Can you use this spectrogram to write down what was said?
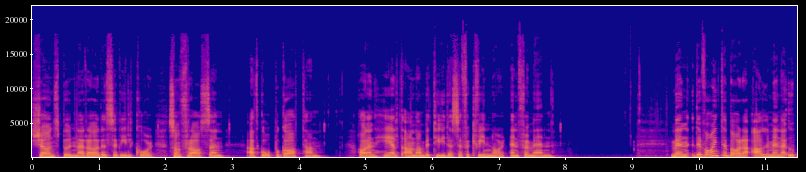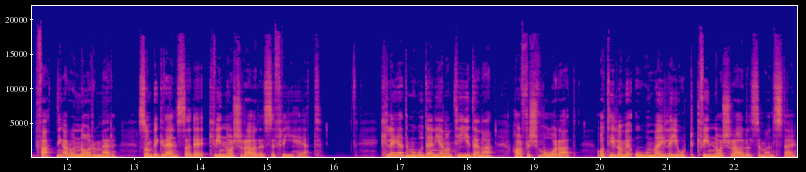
könsbundna rörelsevillkor som frasen att gå på gatan har en helt annan betydelse för kvinnor än för män. Men det var inte bara allmänna uppfattningar och normer som begränsade kvinnors rörelsefrihet. Klädmoden genom tiderna har försvårat och till och med omöjliggjort kvinnors rörelsemönster.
